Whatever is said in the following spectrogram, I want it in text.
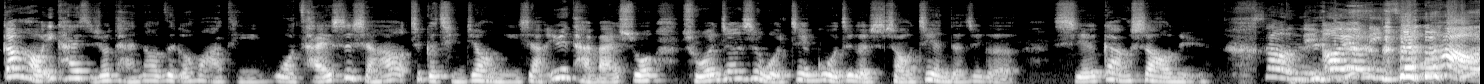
刚好一开始就谈到这个话题，我才是想要这个请教你一下，因为坦白说，楚文珍是我见过这个少见的这个斜杠少女。少女，哦哟，你真好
